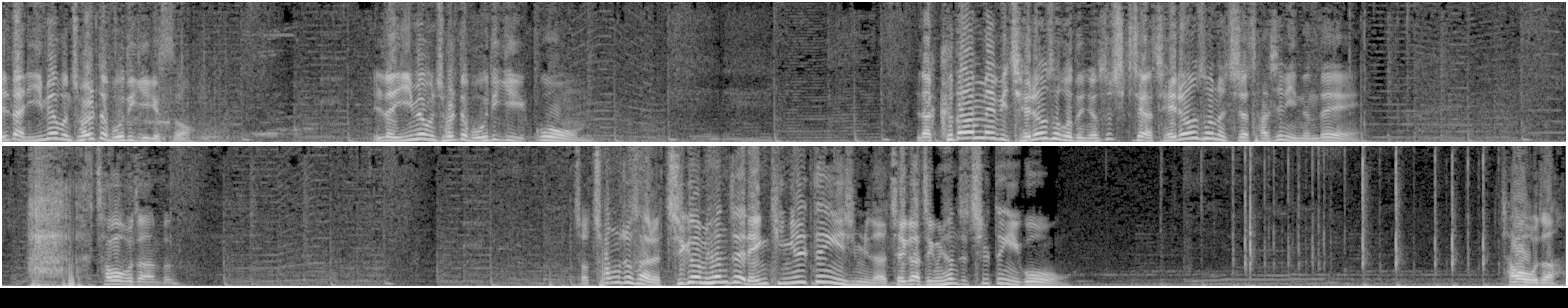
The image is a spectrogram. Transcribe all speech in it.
일단 이 맵은 절대 못 이기겠어. 일단 이 맵은 절대 못 이기겠고. 일단 그 다음 맵이 재련소거든요. 솔직히 제가 재련소는 진짜 자신이 있는데. 하, 잡아보자 한번. 저 청조사를 지금 현재 랭킹 1등이십니다. 제가 지금 현재 7등이고. 잡아보자.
